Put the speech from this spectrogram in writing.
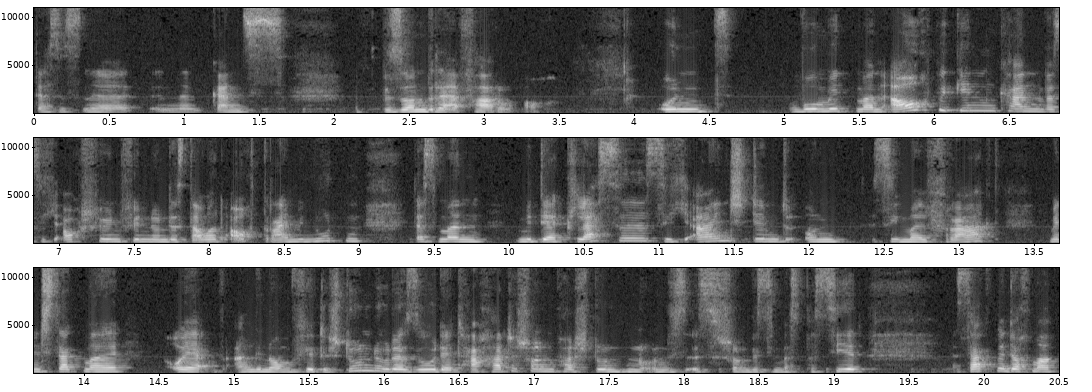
Das ist eine, eine ganz besondere Erfahrung auch. Und womit man auch beginnen kann, was ich auch schön finde, und das dauert auch drei Minuten, dass man mit der Klasse sich einstimmt und sie mal fragt, Mensch, sag mal, euer, angenommen vierte Stunde oder so, der Tag hatte schon ein paar Stunden und es ist schon ein bisschen was passiert. Sagt mir doch mal,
